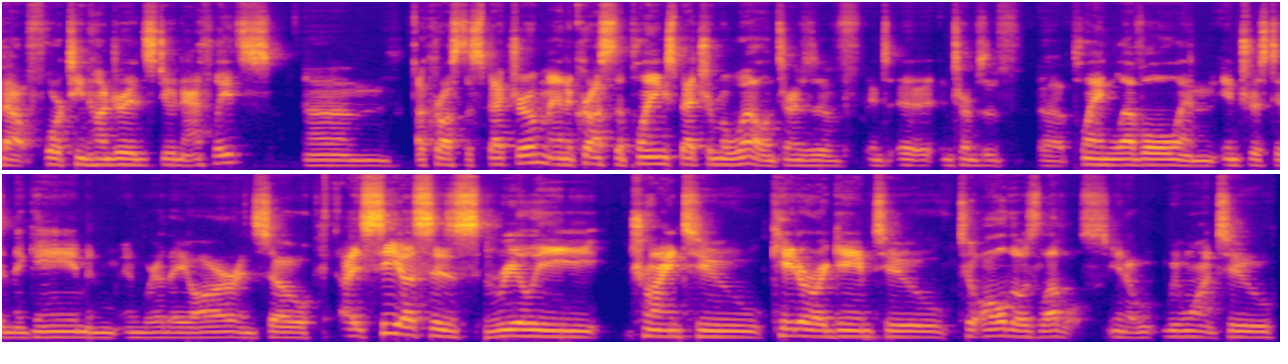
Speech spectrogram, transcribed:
about 1,400 student athletes um, across the spectrum and across the playing spectrum as well in terms of in, uh, in terms of uh, playing level and interest in the game and, and where they are. And so i see us as really trying to cater our game to to all those levels. You know we want to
